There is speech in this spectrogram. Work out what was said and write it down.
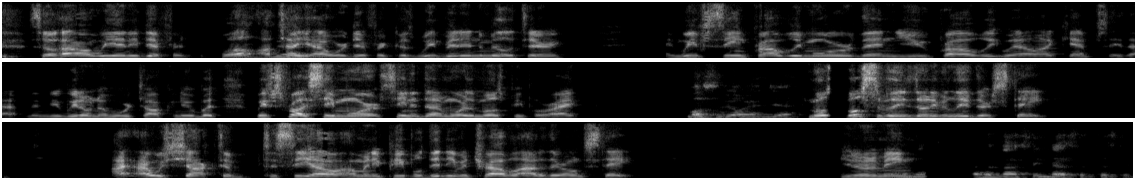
so how are we any different? Well, I'll tell you how we're different because we've been in the military and we've seen probably more than you probably well, I can't say that. maybe we don't know who we're talking to, but we've probably seen more, seen and done more than most people, right? Most civilians, yeah. most most civilians don't even leave their state. I, I was shocked to to see how how many people didn't even travel out of their own state. You know what I mean? I have not seen that statistic.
